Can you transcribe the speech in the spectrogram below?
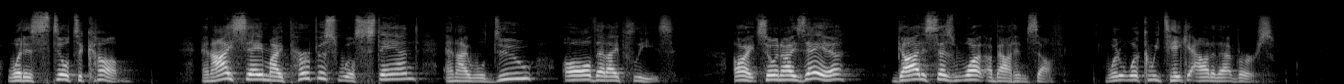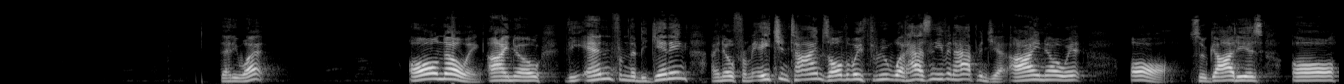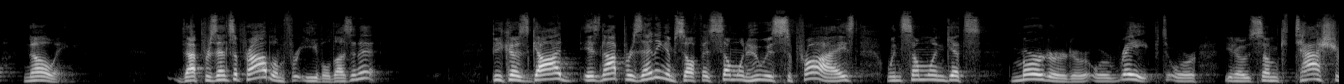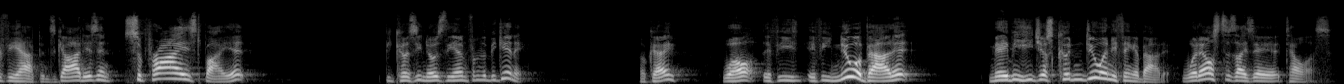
what is still to come. And I say, My purpose will stand, and I will do all that I please. All right, so in Isaiah, God says what about himself? What, what can we take out of that verse? That he what? All knowing. I know the end from the beginning. I know from ancient times all the way through what hasn't even happened yet. I know it all. So God is all knowing. That presents a problem for evil, doesn't it? Because God is not presenting himself as someone who is surprised when someone gets murdered or, or raped or you know some catastrophe happens. God isn't surprised by it because he knows the end from the beginning. Okay? Well, if he if he knew about it, maybe he just couldn't do anything about it. What else does Isaiah tell us?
